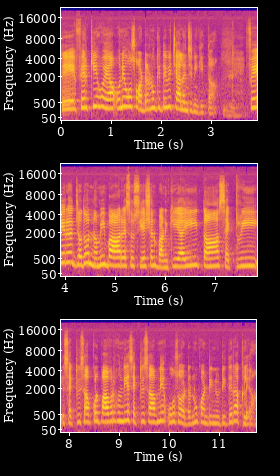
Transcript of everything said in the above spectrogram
ਤੇ ਫਿਰ ਕੀ ਹੋਇਆ ਉਹਨੇ ਉਸ ਆਰਡਰ ਨੂੰ ਕਿਤੇ ਵੀ ਚੈਲੰਜ ਨਹੀਂ ਕੀਤਾ। ਫਿਰ ਜਦੋਂ ਨਵੀਂ ਬਾਰ ਐਸੋਸੀਏਸ਼ਨ ਬਣ ਕੇ ਆਈ ਤਾਂ ਸੈਕਟਰੀ ਸੈਕਟਰੀ ਸਾਹਿਬ ਕੋਲ ਪਾਵਰ ਹੁੰਦੀ ਹੈ ਸੈਕਟਰੀ ਸਾਹਿਬ ਨੇ ਉਸ ਆਰਡਰ ਨੂੰ ਕੰਟੀਨਿਊਟੀ ਤੇ ਰੱਖ ਲਿਆ।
